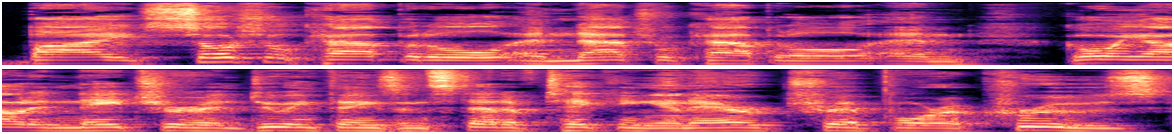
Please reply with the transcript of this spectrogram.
by social capital and natural capital and going out in nature and doing things instead of taking an air trip or a cruise.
